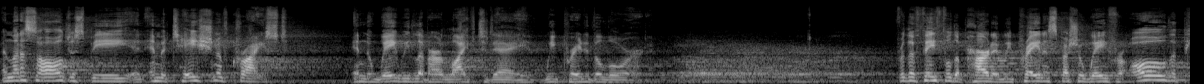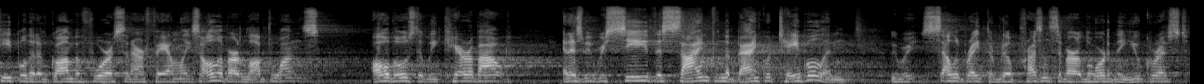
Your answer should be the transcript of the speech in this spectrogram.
And let us all just be an imitation of Christ in the way we live our life today. We pray to the Lord. For the faithful departed, we pray in a special way for all the people that have gone before us in our families, all of our loved ones, all those that we care about. And as we receive this sign from the banquet table and we celebrate the real presence of our Lord in the Eucharist,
